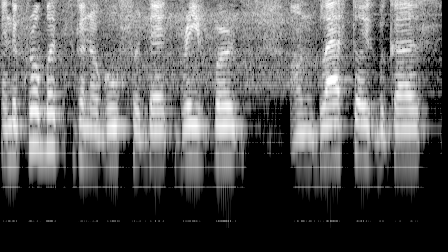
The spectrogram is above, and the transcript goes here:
and the Crobat is gonna go for that Brave Bird on Blastoise because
